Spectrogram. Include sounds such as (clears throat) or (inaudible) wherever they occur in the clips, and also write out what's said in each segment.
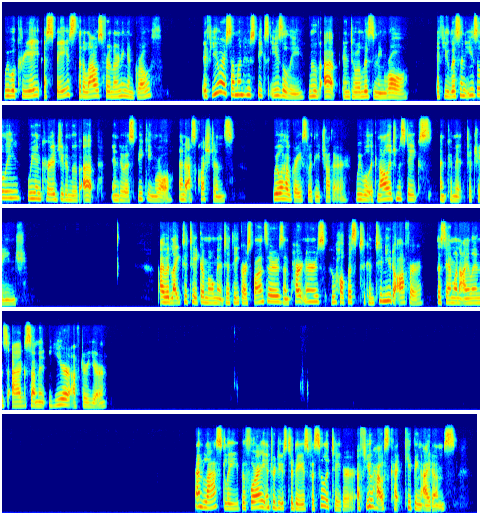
We will create a space that allows for learning and growth. If you are someone who speaks easily, move up into a listening role. If you listen easily, we encourage you to move up into a speaking role and ask questions. We will have grace with each other. We will acknowledge mistakes and commit to change. I would like to take a moment to thank our sponsors and partners who help us to continue to offer the San Juan Islands Ag Summit year after year. And lastly, before I introduce today's facilitator, a few housekeeping items.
